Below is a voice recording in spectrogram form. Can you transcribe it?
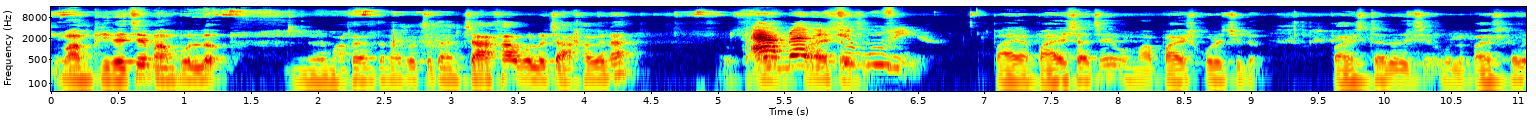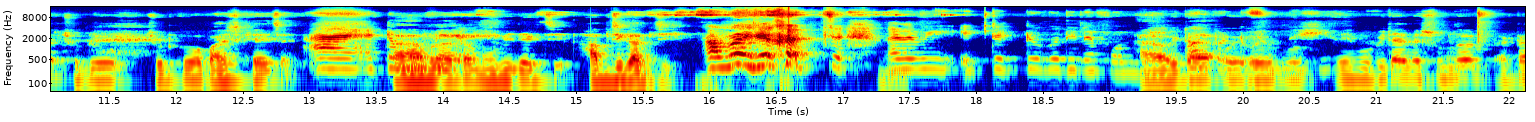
মাম ফিরেছে মাম বলল মাথা যন্ত্রণা করছে তো আমি চা খাওয়া বলল চা খাবে না। পায়েস আছে। পায়েস আছে ও মা পায়েস করেছিল। পায়েসটা রয়েছে বলল পায়েস খাবে। ছুটু ছুটকু ও পায়েস খেয়েছে। একটা আমরা একটা মুভি দেখছি হাবজি গাবজি আমরা এটা খাচ্ছে। আর আমি একটু একটু করে দিলে ফোন হ্যাঁ ওইটা ওই ওই এই মুভিটা বেশ সুন্দর একটা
